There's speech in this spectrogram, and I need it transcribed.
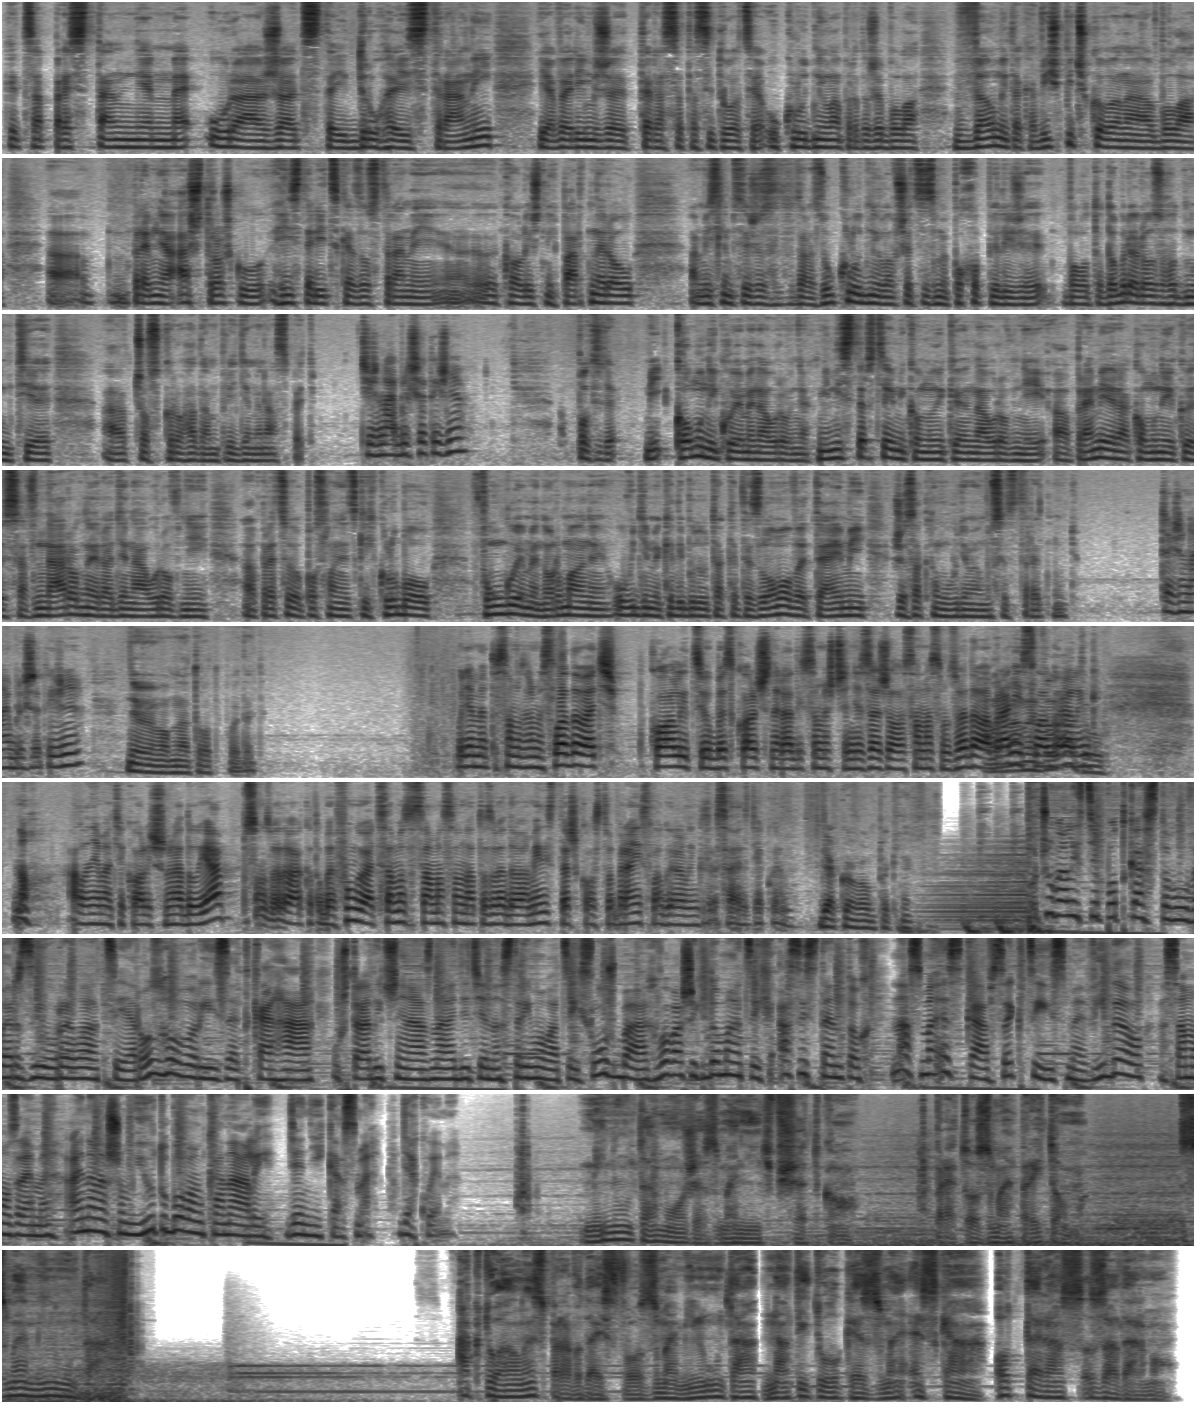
Keď sa prestaneme urážať z tej druhej strany. Ja verím, že teraz sa tá situácia ukludnila, pretože bola veľmi taká vyšpičkovaná, bola pre mňa až trošku hysterická zo strany e, koaličných partnerov a myslím si, že sa to teraz ukludnilo. Všetci sme pochopili, že bolo to dobré rozhodnutie a čo skoro hadám prídeme naspäť. Čiže najbližšie týždne? Pozrite, my komunikujeme na úrovniach ministerstiev, my komunikujeme na úrovni premiéra, komunikuje sa v Národnej rade na úrovni predsedov poslaneckých klubov. Fungujeme normálne, uvidíme, kedy budú také tie zlomové témy, že sa k tomu budeme musieť stretnúť. Takže najbližšie týždne? Neviem vám na to odpovedať. Budeme to samozrejme sledovať. Koalíciu bez koaličnej rady som ešte nezažila, sama som zvedavá. Branislav Greling. No, ale nemáte koaličnú radu. Ja som zvedavá, ako to bude fungovať. Sama, sama som na to zvedavá. Minister školstva Branislav Greling z SAS. Ďakujem. Ďakujem vám pekne. Počúvali ste podcastovú verziu relácie Rozhovory ZKH. Už tradične nás nájdete na streamovacích službách, vo vašich domácich asistentoch, na Sme.sk, v sekcii Sme video a samozrejme aj na našom YouTube kanáli Denníka Sme. Ďakujeme. Minúta môže zmeniť všetko. Preto sme pri tom. Sme minúta. Aktuálne spravodajstvo ZME Minúta na titulke ZME.sk. Odteraz zadarmo.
